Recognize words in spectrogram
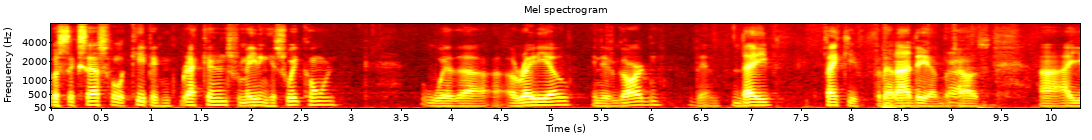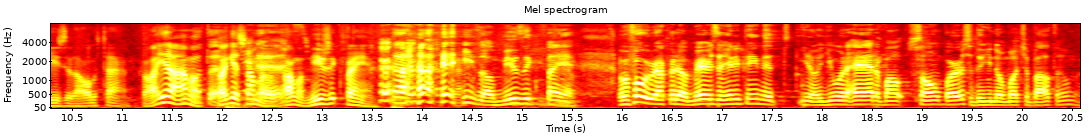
was successful at keeping raccoons from eating his sweet corn with uh, a radio in his garden. Then Dave, thank you for that idea because uh, I use it all the time. So, yeah, I'm a. I guess I'm a. Yeah. I'm a music fan. He's a music fan. Before we wrap it up, Mary, is there anything that you know you want to add about songbirds, or do you know much about them?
